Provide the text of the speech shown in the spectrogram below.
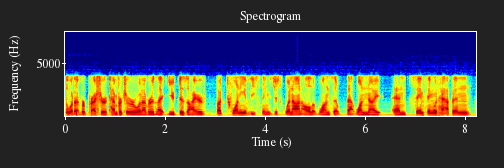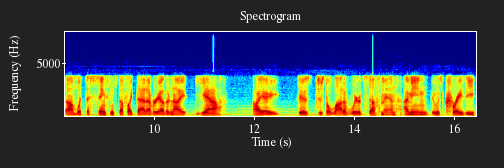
whatever pressure or temperature or whatever that you desired. But 20 of these things just went on all at once at that one night. And same thing would happen um, with the sinks and stuff like that every other night. Yeah, I, I there's just a lot of weird stuff, man. I mean, it was crazy.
